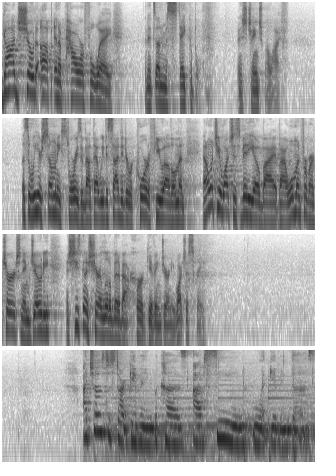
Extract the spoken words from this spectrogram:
God showed up in a powerful way. And it's unmistakable. And it's changed my life. Listen, we hear so many stories about that. We decided to record a few of them. And, and I want you to watch this video by, by a woman from our church named Jody. And she's going to share a little bit about her giving journey. Watch this screen. I chose to start giving because I've seen what giving does.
